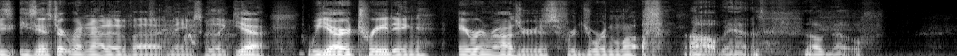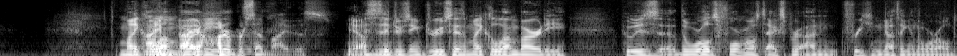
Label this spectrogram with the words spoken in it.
He's he's gonna start running out of uh, names. Be like, yeah, we are trading Aaron Rodgers for Jordan Love. Oh man, oh no, Michael I Lombardi. hundred percent buy this. Yeah. This is interesting. Drew says Michael Lombardi, who is uh, the world's foremost expert on freaking nothing in the world,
